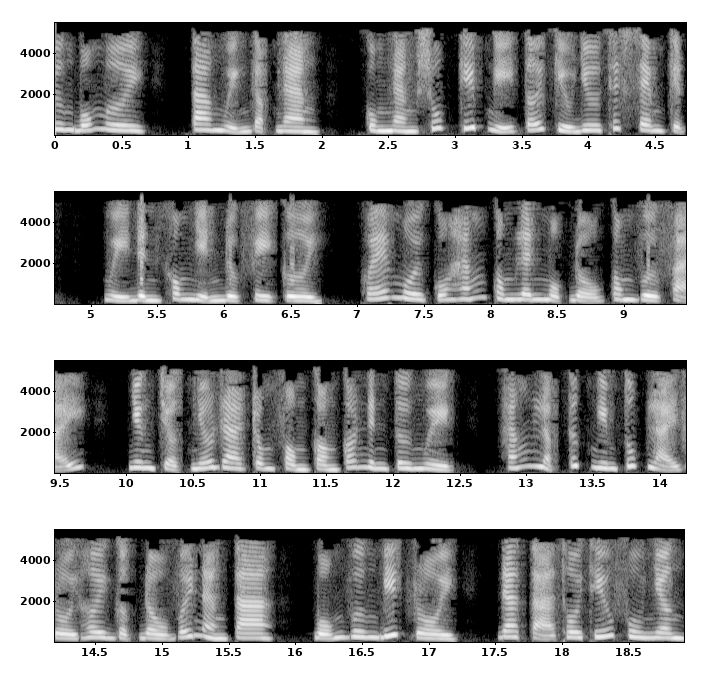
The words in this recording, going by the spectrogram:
chương 40, ta nguyện gặp nàng, cùng nàng suốt kiếp nghĩ tới Kiều Dư thích xem kịch, Ngụy Đình không nhịn được phì cười, khóe môi của hắn cong lên một độ cong vừa phải, nhưng chợt nhớ ra trong phòng còn có Ninh Tư Nguyệt, hắn lập tức nghiêm túc lại rồi hơi gật đầu với nàng ta, bổn vương biết rồi, đa tạ thôi thiếu phu nhân,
